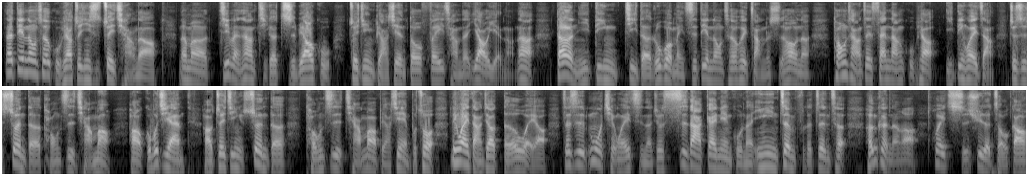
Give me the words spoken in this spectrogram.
那电动车股票最近是最强的哦。那么基本上几个指标股最近表现都非常的耀眼哦。那当然你一定记得，如果每次电动车会涨的时候呢，通常这三档股票一定会涨，就是顺德、同志、强茂。好，果不其然，好，最近顺德、同志、强茂表现也不错。另外一档叫德伟哦，这是目前为止呢，就四大概念股呢，因应政府的政策，很可能哦会持续的走高。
